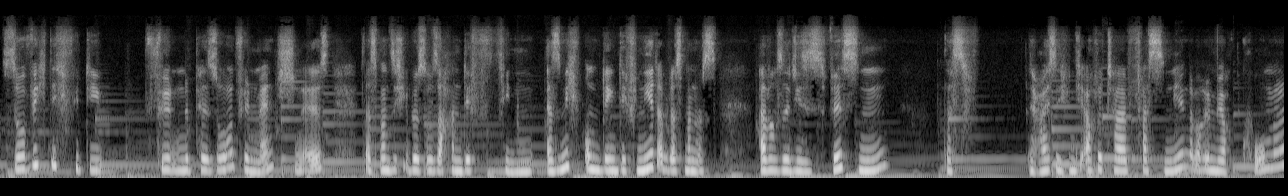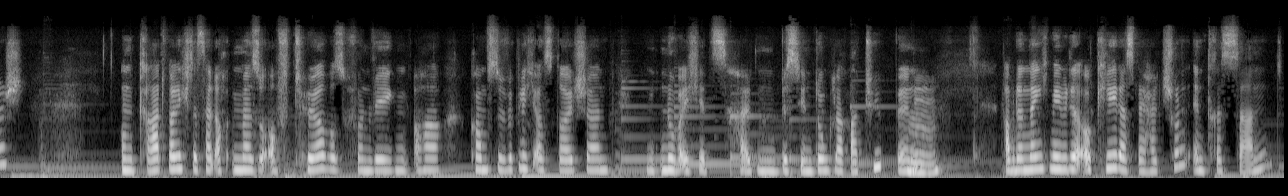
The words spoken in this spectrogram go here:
so wichtig für die für eine Person, für einen Menschen ist, dass man sich über so Sachen definiert, also nicht unbedingt definiert, aber dass man das einfach so dieses Wissen, das, ich weiß nicht, finde ich auch total faszinierend, aber auch irgendwie auch komisch. Und gerade weil ich das halt auch immer so oft höre, so von wegen, oh, kommst du wirklich aus Deutschland? Nur weil ich jetzt halt ein bisschen dunklerer Typ bin. Mhm. Aber dann denke ich mir wieder, okay, das wäre halt schon interessant.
